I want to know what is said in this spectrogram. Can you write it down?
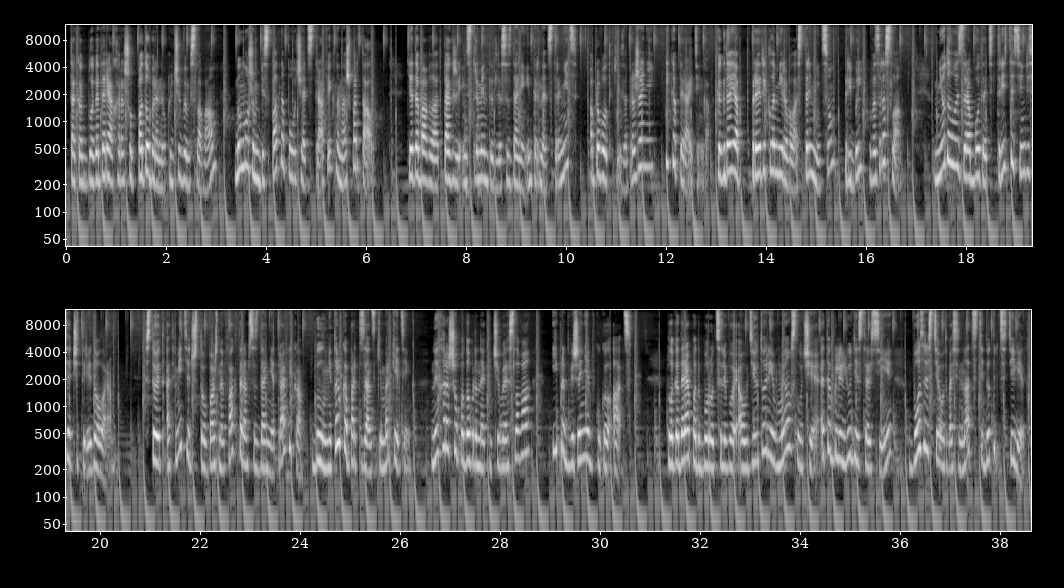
так как благодаря хорошо подобранным ключевым словам мы можем бесплатно получать трафик на наш портал. Я добавила также инструменты для создания интернет-страниц, обработки изображений и копирайтинга. Когда я прорекламировала страницу, прибыль возросла. Мне удалось заработать 374 доллара. Стоит отметить, что важным фактором создания трафика был не только партизанский маркетинг, но и хорошо подобранные ключевые слова и продвижение в Google Ads. Благодаря подбору целевой аудитории в моем случае это были люди из России в возрасте от 18 до 30 лет.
